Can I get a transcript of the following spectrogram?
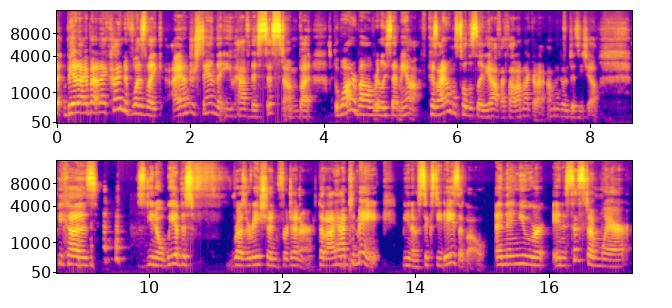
but but I but I kind of was like, I understand that you have this system, but the water bottle really set me off because I almost told this lady off. I thought I'm not gonna I'm gonna go to Disney jail because you know we have this f- reservation for dinner that I had to mm-hmm. make you know 60 days ago, and then you were in a system where.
